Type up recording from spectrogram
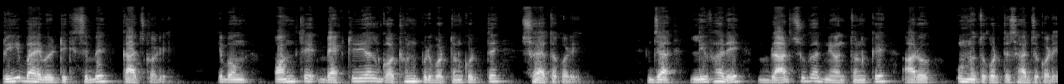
প্রিবায়োটিক হিসেবে কাজ করে এবং অন্ত্রে ব্যাকটেরিয়াল গঠন পরিবর্তন করতে সহায়তা করে, যা লিভারে ব্লাড সুগার নিয়ন্ত্রণকে আরও উন্নত করতে সাহায্য করে।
